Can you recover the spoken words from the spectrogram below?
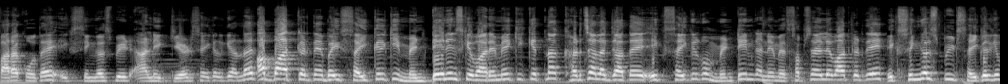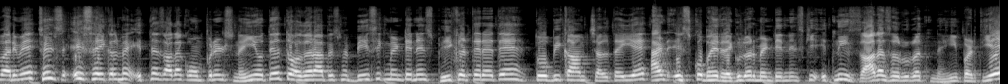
फ़र्क होता है एक सिंगल स्पीड एंड एक गियर साइकिल के अंदर। अब बात करते हैं भाई साइकिल की मेंटेनेंस के बारे में कि कितना खर्चा लग जाता है एक साइकिल को मेंटेन करने में। सबसे पहले बात करते हैं एक सिंगल स्पीड साइकिल के बारे में। सिंस इस साइकिल में इतने ज़्यादा कॉम्पोनेंट्स नहीं होते तो अगर आप इसमें बेसिक मेंटेनेंस भी करते रहते हैं तो भी काम चलता ही है। एंड इसको भाई रेगुलर मेंटेनेंस की इतनी ज़्यादा ज़रूरत नहीं पड़ती है।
